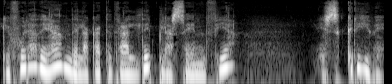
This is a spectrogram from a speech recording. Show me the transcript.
que fuera deán de la Catedral de Plasencia, escribe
